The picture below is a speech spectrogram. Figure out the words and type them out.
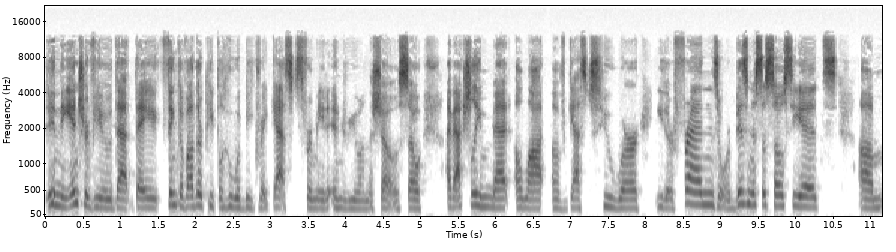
in the interview that they think of other people who would be great guests for me to interview on the show. So I've actually met a lot of guests who were either friends or business associates um,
